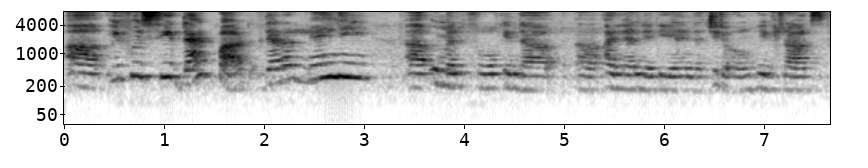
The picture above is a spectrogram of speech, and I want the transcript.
uh, if we see that part, there are many uh, women folk in the uh, island area, in the Chittagong hill tracts,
